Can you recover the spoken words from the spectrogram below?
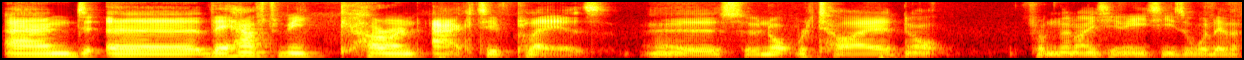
and uh, they have to be current active players. Uh, so not retired, not from the 1980s or whatever.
